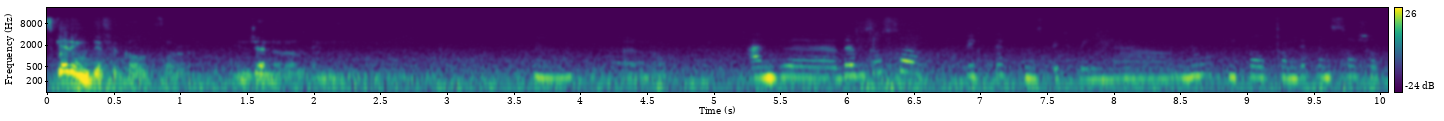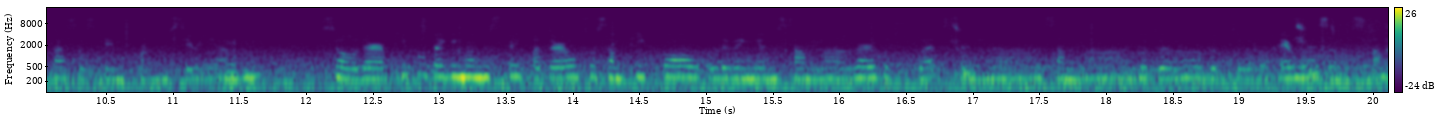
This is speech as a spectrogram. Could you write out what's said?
it's getting difficult for in general. In I don't know. And uh, there was also a big difference between uh, you know people from different social classes came from Syria. Mhm. So there are people begging on the street, but there are also some people living in some uh, very good flats and uh, some uh, good uh, good uh, areas and stuff.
